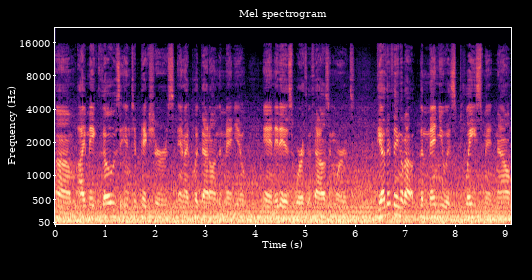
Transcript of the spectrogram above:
um, I make those into pictures and I put that on the menu, and it is worth a thousand words. The other thing about the menu is placement. Now,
